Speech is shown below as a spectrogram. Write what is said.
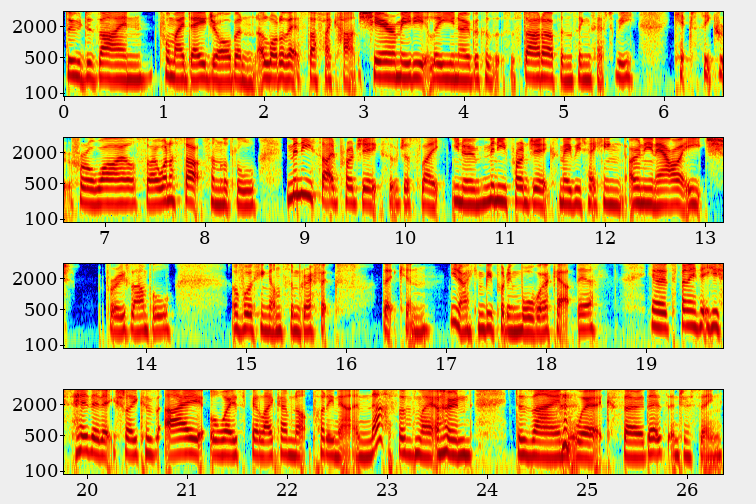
do design for my day job and a lot of that stuff I can't share immediately, you know, because it's a startup and things have to be kept secret for a while. So I want to start some little mini side projects of just like, you know, mini projects, maybe taking only an hour each, for example, of working on some graphics that can, you know, I can be putting more work out there. Yeah, it's funny that you say that actually, because I always feel like I'm not putting out enough of my own design work. so that's interesting.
